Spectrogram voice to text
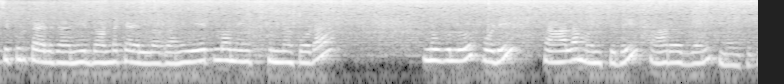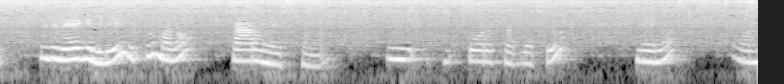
చిక్కుడుకాయలు కానీ దొండకాయల్లో కానీ వేటిలో నేర్చుకున్నా కూడా నువ్వులు పొడి చాలా మంచిది ఆరోగ్యానికి మంచిది. ఇది వేగింది ఇప్పుడు మనం కారం వేసుకుందాం. ఈ కూరకు తగ్గట్టు నేను వన్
